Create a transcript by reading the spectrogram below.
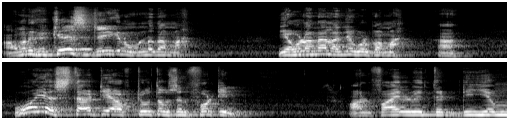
அவனுக்கு கேஸ் ஜெயிக்கணும் ஒன்று தாம்மா எவ்வளோ தான் லஞ்சம் கொடுப்பாம்மா? ஆ. OS thirty of two thousand fourteen on file with DM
